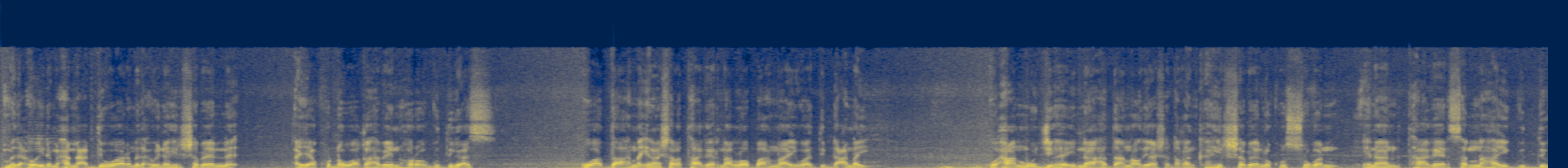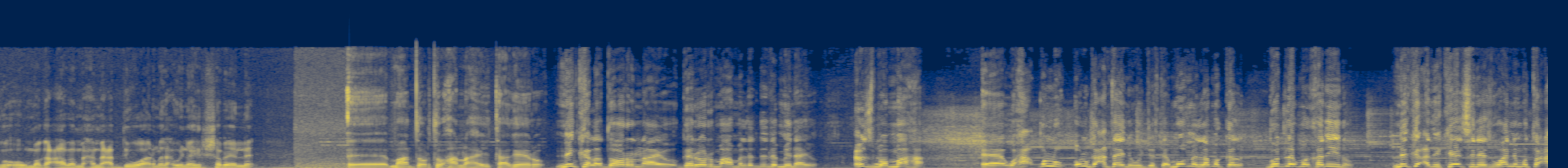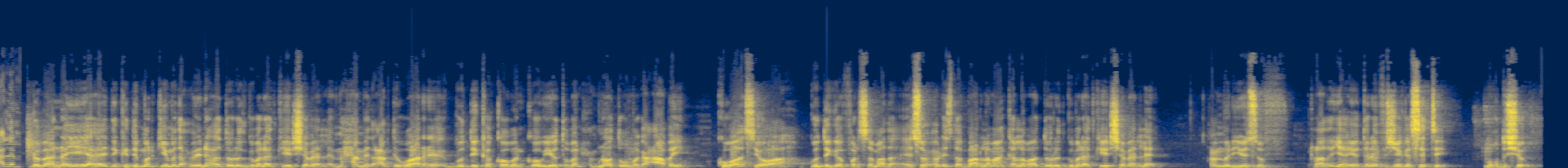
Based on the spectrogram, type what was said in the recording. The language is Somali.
madaxweyne maxamed cabdi waare madaxweynaha hirshabeelle ayaa ku dhawaaqa habeen hore guddigaas. Waa daahnay inaan shala taageernaa loo baahnaay waa dib dhacnay waxaan muujihaynaa haddaana odayaasha dhaqanka hirshabeelle ku sugan inaan taageersannahay guddiga uu magacaaba maxamed cabdi waare madaxweynaha hirshabeelle maanta horta waxaan nahay taageero. Ninka la dooranaayo garoor ma aha ma la dhadhaminayo cusba maaha waxaa ul gacantayna ugu jirtaa mu'min lama kal god lama khaniino ninka adikeysanays waa nin mutacalim dhowaan ayay ahayd kadib markii madaxweynaha dowlad goboleedka hirshabelle maxamed cabdi waare guddi ka kooban koob iyo toban xubnood uu magacaabay. Kuwaasi oo ah guddiga farsamada ee soo xulista baarlamaanka labaad dowlad goboleedka hirshabelle cumar yuusuf raadayaha iyo telefishinka city muqdisho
